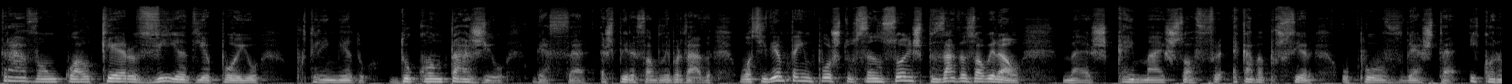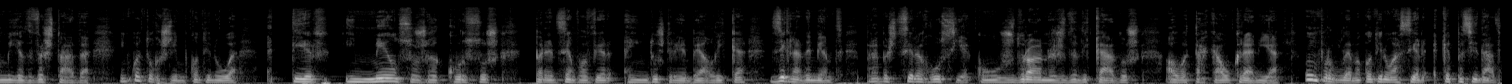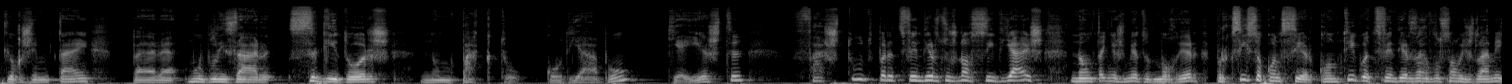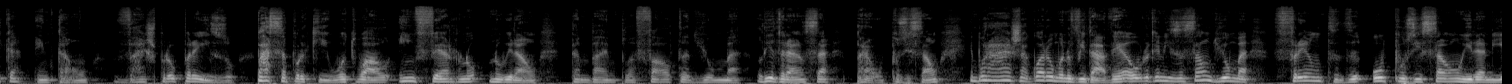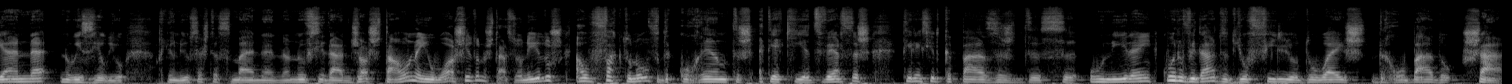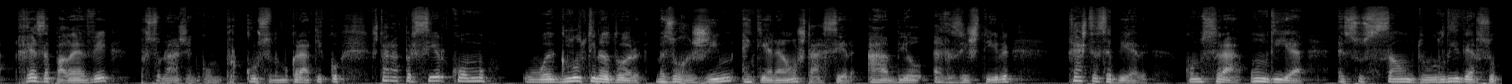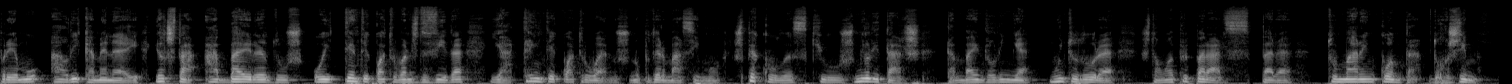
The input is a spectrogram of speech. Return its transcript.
travam qualquer via de apoio por terem medo do contágio dessa aspiração de liberdade. O Ocidente tem imposto sanções pesadas ao Irão, mas quem mais sofre acaba por ser o povo desta economia devastada, enquanto o regime continua a ter imensos recursos para desenvolver a indústria bélica, designadamente para abastecer a Rússia com os drones dedicados ao ataque à Ucrânia. Um problema continua a ser a capacidade que o regime tem para mobilizar seguidores num pacto com o diabo, que é este. Faz tudo para defenderes os nossos ideais, não tenhas medo de morrer, porque se isso acontecer contigo a defenderes a Revolução Islâmica, então vais para o paraíso. Passa por aqui o atual inferno no Irão, também pela falta de uma liderança para a oposição, embora haja agora uma novidade, é a organização de uma frente de oposição iraniana no exílio. Reuniu-se esta semana na Universidade de Georgetown, em Washington, nos Estados Unidos, ao facto novo de correntes até aqui adversas terem sido capazes de se unirem com a novidade de o filho do ex-derrubado Shah Reza Pahlavi, personagem com um percurso democrático, estar a aparecer como o aglutinador, mas o regime em Teherão está a ser hábil a resistir. Resta saber como será um dia a sucessão do líder supremo Ali Khamenei. Ele está à beira dos 84 anos de vida e há 34 anos no poder máximo. Especula-se que os militares, também de linha muito dura, estão a preparar-se para tomarem conta do regime.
